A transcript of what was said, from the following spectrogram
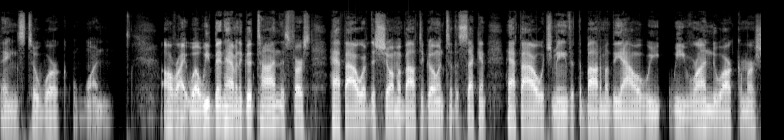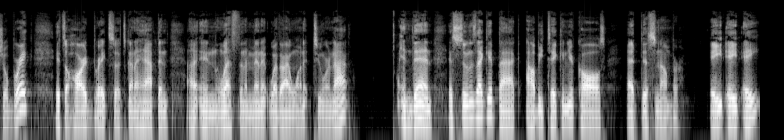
things to work on. All right. Well, we've been having a good time this first half hour of the show. I'm about to go into the second half hour, which means at the bottom of the hour we we run to our commercial break. It's a hard break, so it's going to happen uh, in less than a minute, whether I want it to or not. And then, as soon as I get back, I'll be taking your calls at this number 888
